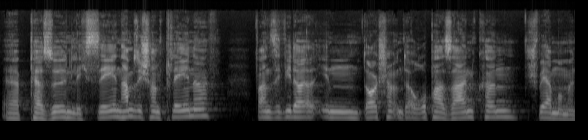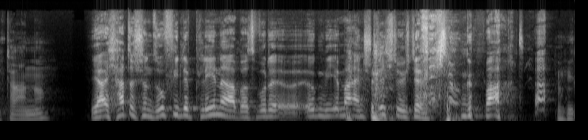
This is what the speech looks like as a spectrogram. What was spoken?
äh, persönlich sehen. Haben Sie schon Pläne, wann Sie wieder in Deutschland und Europa sein können? Schwer momentan, ne? Ja, ich hatte schon so viele Pläne, aber es wurde irgendwie immer ein Strich durch die Rechnung gemacht.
